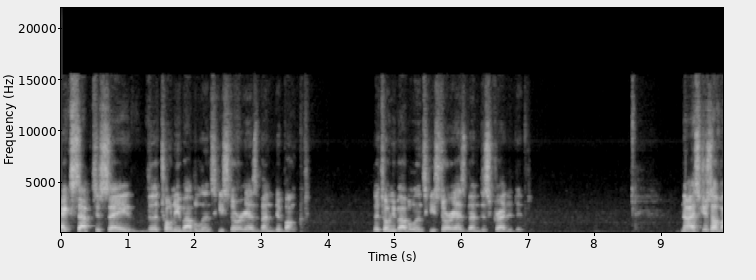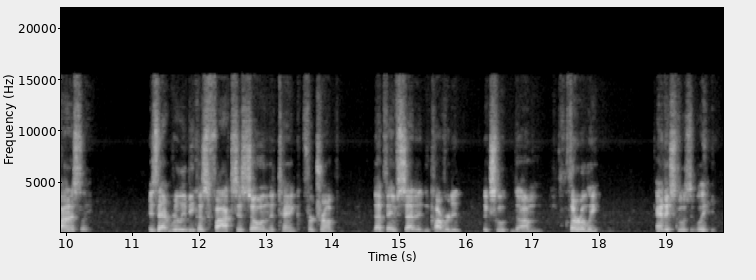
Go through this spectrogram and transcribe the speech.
except to say the Tony Bobulinski story has been debunked. The Tony Bobulinski story has been discredited. Now ask yourself honestly is that really because Fox is so in the tank for Trump that they've said it and covered it exclu- um, thoroughly and exclusively?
